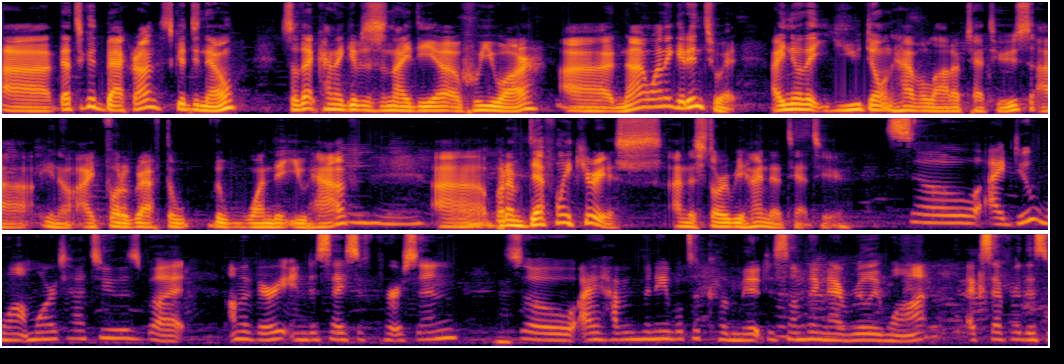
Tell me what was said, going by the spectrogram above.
uh, that's a good background. It's good to know. So that kind of gives us an idea of who you are. Uh, now I want to get into it. I know that you don't have a lot of tattoos. Uh, you know, I photographed the the one that you have, Mhm. uh, but I'm definitely curious on the story behind that tattoo. So I do want more tattoos, but I'm a very indecisive person. So I haven't been able to commit to something I really want, except for this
